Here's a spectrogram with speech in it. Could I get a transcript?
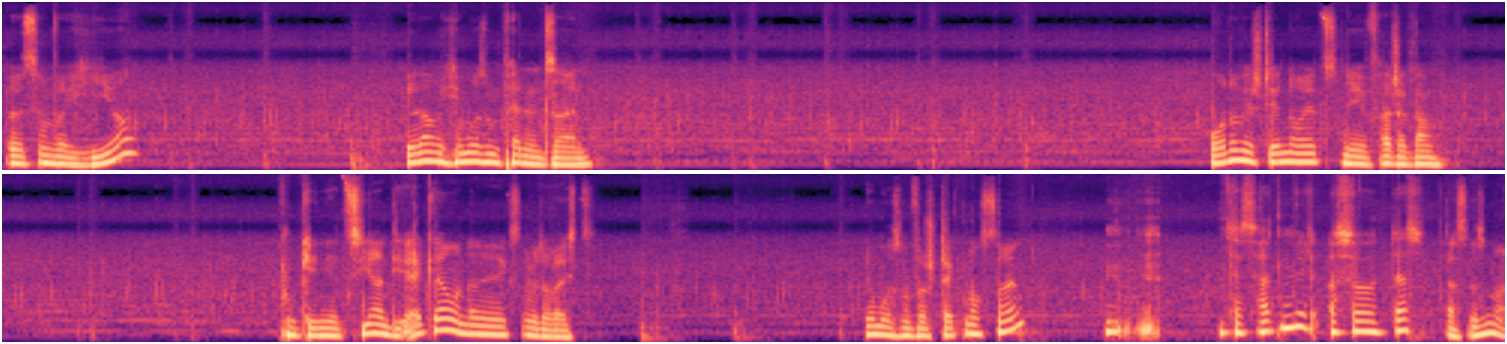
So, jetzt sind wir hier. Hier lang, hier muss ein Panel sein. Oder wir stehen doch jetzt. Nee, falscher Gang. Und gehen jetzt hier an die Ecke und dann den nächsten wieder rechts. Hier muss ein Versteck noch sein. Das hatten wir. Achso, das. Das ist neu.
